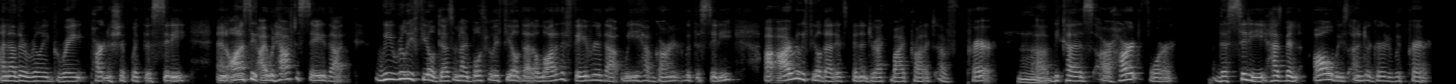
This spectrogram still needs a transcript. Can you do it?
another really great partnership with the city. And honestly, I would have to say that we really feel, Desmond and I both really feel that a lot of the favor that we have garnered with the city, uh, I really feel that it's been a direct byproduct of prayer mm. uh, because our heart for the city has been always undergirded with prayer.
